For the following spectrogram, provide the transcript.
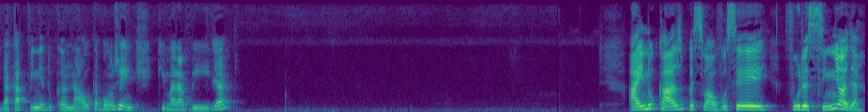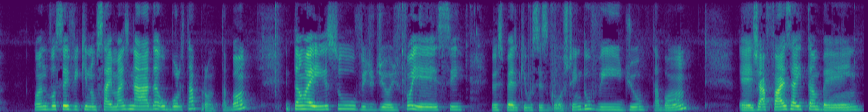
da capinha do canal, tá bom, gente? Que maravilha. Aí, no caso, pessoal, você fura assim, olha. Quando você vir que não sai mais nada, o bolo tá pronto, tá bom? Então, é isso. O vídeo de hoje foi esse. Eu espero que vocês gostem do vídeo, tá bom? É, já faz aí também.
